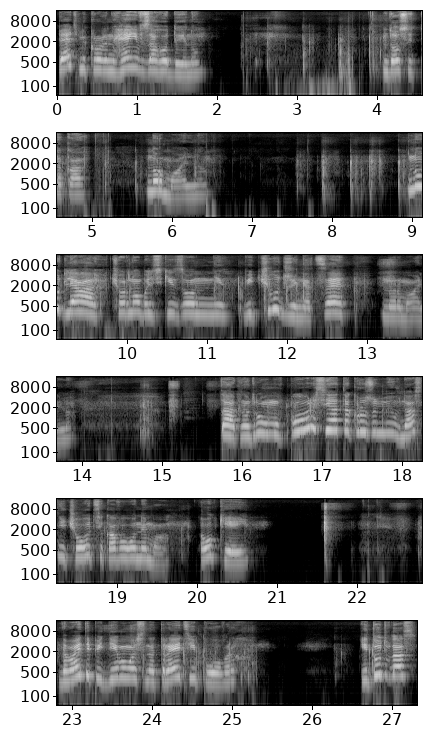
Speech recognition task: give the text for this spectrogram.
5 мікрорентгенів за годину. Досить така нормальна. Ну, для Чорнобильської зони відчудження це нормально. Так, на другому поверсі, я так розумію, в нас нічого цікавого нема. Окей. Давайте піднімемось на третій поверх. І тут в нас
